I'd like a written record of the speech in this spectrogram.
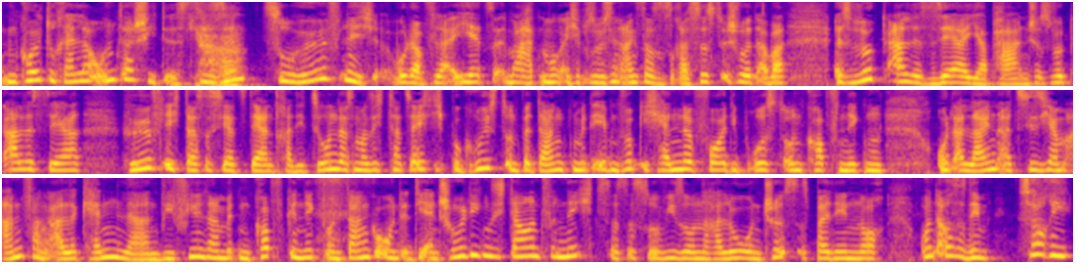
ein kultureller Unterschied ist. Die Ja. sind zu höflich oder vielleicht jetzt ich habe so ein bisschen Angst, dass es rassistisch wird, aber es wirkt alles sehr japanisch. Es wirkt alles sehr höflich. Das ist jetzt deren Tradition, dass man sich tatsächlich begrüßt und bedankt mit eben wirklich Hände vor die Brust und Kopfnicken. Und allein als die sich am Anfang alle kennenlernen, wie viel da mit dem Kopf genickt und Danke und die entschuldigen sich dauernd für nichts. Das ist so wie so ein Hallo und Tschüss ist bei denen noch. Und außerdem, sorry,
